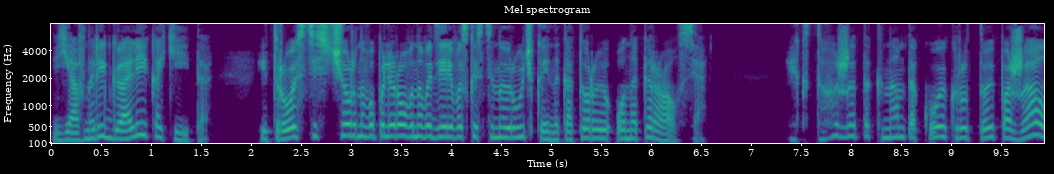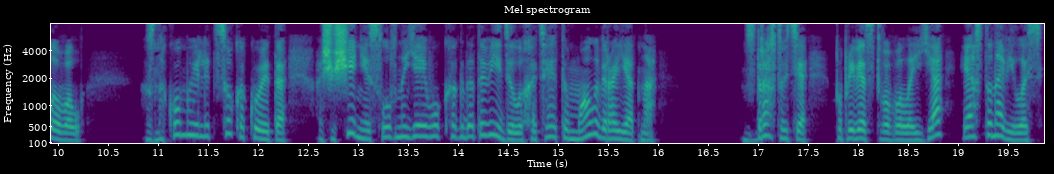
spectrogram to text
Явно регалии какие-то — и трость из черного полированного дерева с костяной ручкой, на которую он опирался. И кто же это к нам такой крутой пожаловал? Знакомое лицо какое-то, ощущение, словно я его когда-то видела, хотя это маловероятно. «Здравствуйте», — поприветствовала я и остановилась.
